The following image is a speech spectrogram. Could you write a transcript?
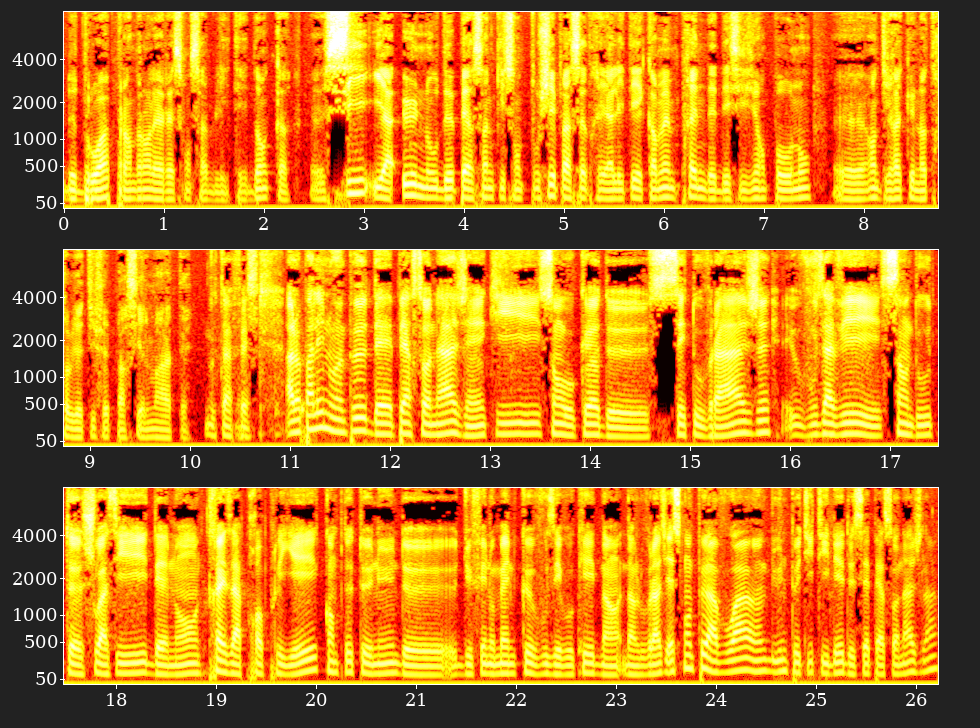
de droit prendront les responsabilités. Donc, euh, s'il y a une ou deux personnes qui sont touchées par cette réalité et quand même prennent des décisions pour nous, euh, on dira que notre objectif est partiellement atteint. Tout à fait. Alors parlez-nous un peu des personnages hein, qui sont au cœur de cet ouvrage. Vous avez sans doute choisi des noms très appropriés compte tenu de, du phénomène que vous évoquez dans, dans l'ouvrage. Est-ce qu'on peut avoir une petite idée de ces personnages-là?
